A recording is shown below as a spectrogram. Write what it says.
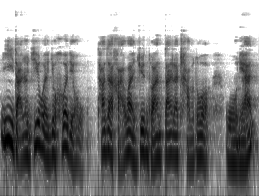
一逮着机会就喝酒。他在海外军团待了差不多五年，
